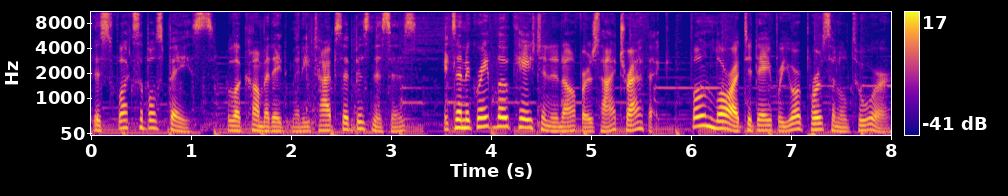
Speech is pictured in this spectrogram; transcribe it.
This flexible space will accommodate many types of businesses. It's in a great location and offers high traffic. Phone Laura today for your personal tour.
